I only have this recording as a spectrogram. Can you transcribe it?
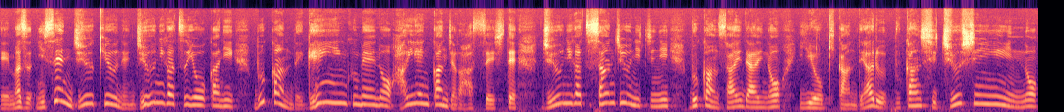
えー、まず2019年12月8日に武漢で原因不明の肺炎患者が発生して12月30日に武漢最大の医療機関である武漢市中心委員の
